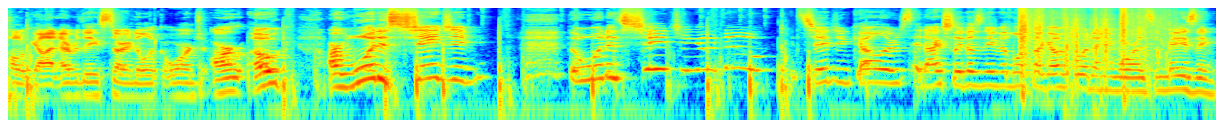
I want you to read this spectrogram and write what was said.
Oh god, everything's starting to look orange. Our oak, our wood is changing! The wood is changing, oh no! It's changing colors. It actually doesn't even look like oak wood anymore. It's amazing.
